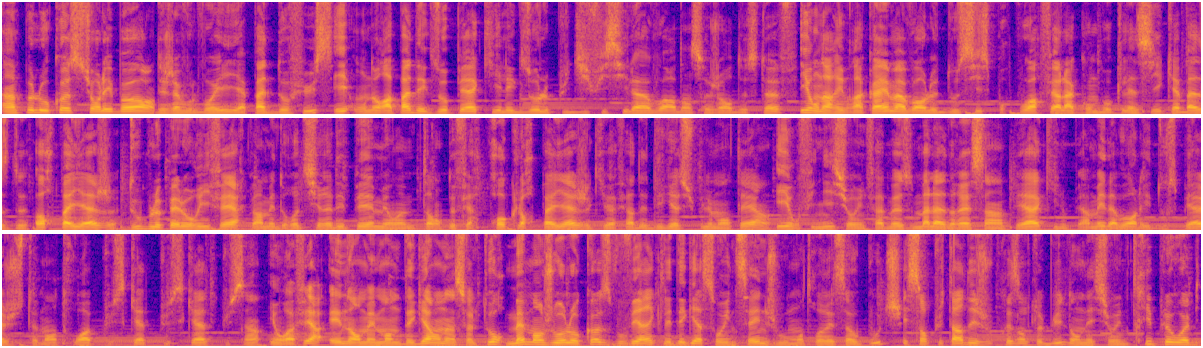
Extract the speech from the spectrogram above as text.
un peu low cost sur les bords. Déjà vous le voyez, il n'y a pas de Dofus. Et on n'aura pas d'Exopéa qui est l'exo le plus difficile à avoir dans ce genre de stuff. Et on arrivera quand même à avoir le 12-6 pour pouvoir faire la combo classique à base de hors paillage, double pelle orifère qui permet de retirer des PM et en même temps de faire proc leur paillage qui va faire des dégâts supplémentaires. Et on finit sur une fameuse maladresse à 1 PA qui nous permet d'avoir les 12 PA justement 3 plus 4 plus 4 plus 1. Et on va faire énormément de dégâts en un seul tour. Même en jouant low cost, vous verrez que les dégâts sont insane, je vous montrerai ça au putsch. Et sans plus tarder, je vous présente le build. On est sur une triple Wabit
